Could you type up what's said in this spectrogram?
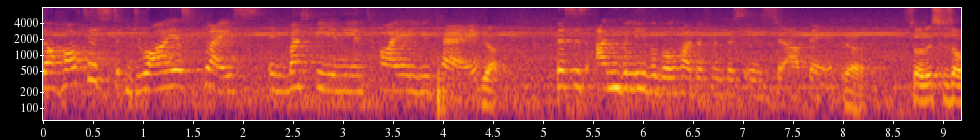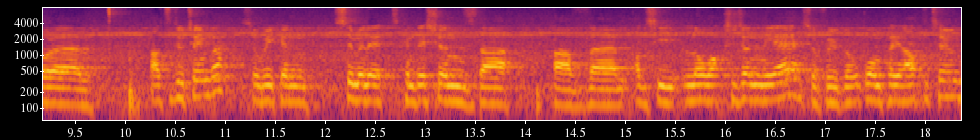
the hottest, driest place it must be in the entire UK. Yeah. This is unbelievable how different this is to out there. Yeah. So this is our um, altitude chamber, so we can simulate conditions that have um, obviously low oxygen in the air. So if we go, go and play in altitude,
